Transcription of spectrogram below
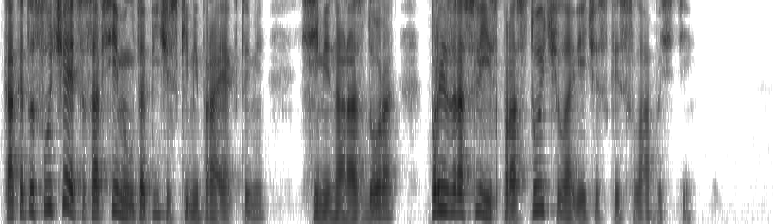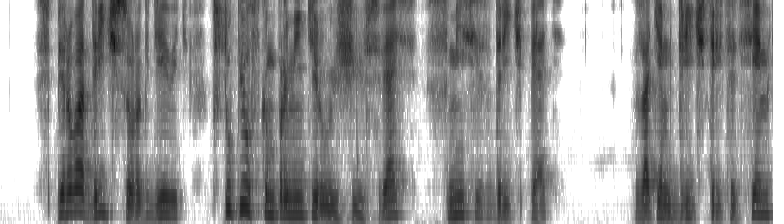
как это случается со всеми утопическими проектами, семена раздора произросли из простой человеческой слабости. Сперва Дрич-49 вступил в компрометирующую связь с миссис Дрич-5. Затем Дрич-37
